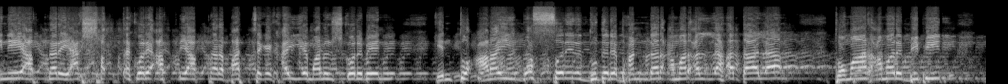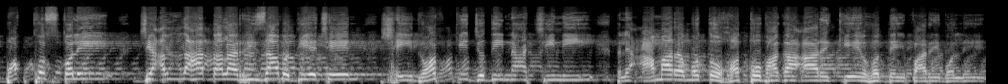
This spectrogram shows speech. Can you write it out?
এনে আপনার এক সপ্তাহ করে আপনি আপনার বাচ্চাকে খাইয়ে মানুষ করবেন। কিন্তু আড়াই বৎসরের দুধের ভান্ডার আমার আল্লাহ তাআলা, তোমার আমার বিবির বক্ষস্থলে যে আল্লাহ তাআলা রিজার্ভ দিয়েছেন, সেই রবকে যদি না চিনি, তাহলে আমার মতো হতভাগা আর কে হতে পারে বলেন।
